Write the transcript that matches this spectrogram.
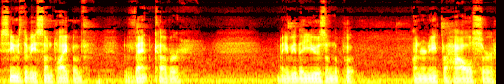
Seems to be some type of vent cover. Maybe they use them to put underneath the house or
